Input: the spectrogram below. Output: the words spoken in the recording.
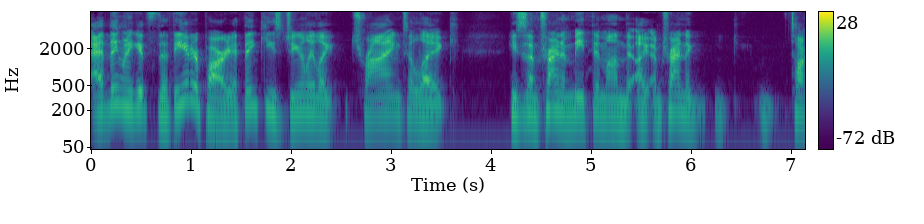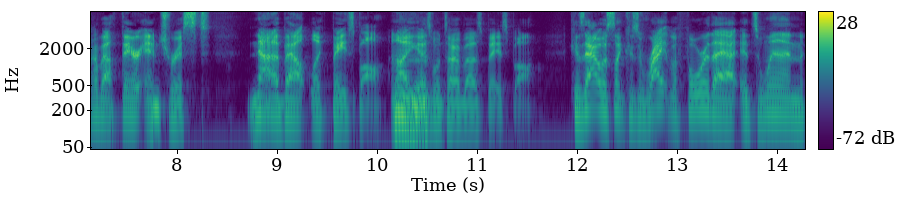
i think when he gets to the theater party i think he's generally like trying to like he says i'm trying to meet them on their like, i'm trying to talk about their interest not about like baseball and all you Mhm. guys want to talk about is baseball because that was like because right before that it's when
